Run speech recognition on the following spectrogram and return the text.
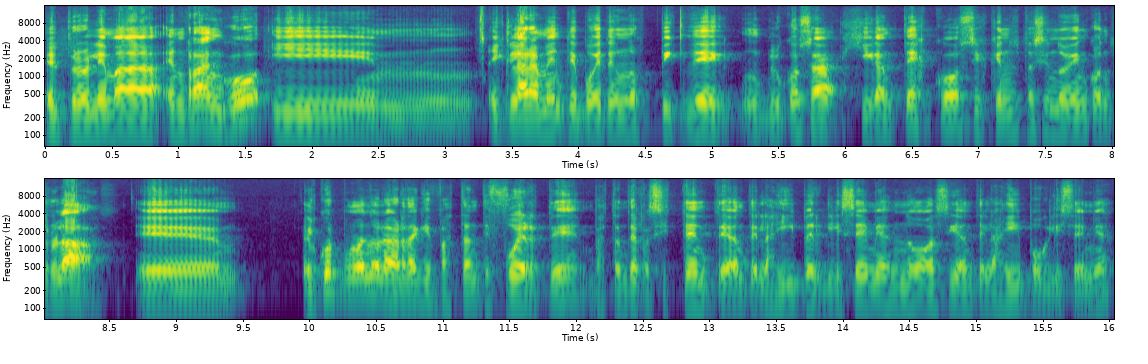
el problema en rango y, mm, y, claramente puede tener unos picos de glucosa gigantescos si es que no está siendo bien controlada. Eh, el cuerpo humano la verdad que es bastante fuerte, bastante resistente ante las hiperglicemias, no así ante las hipoglicemias,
